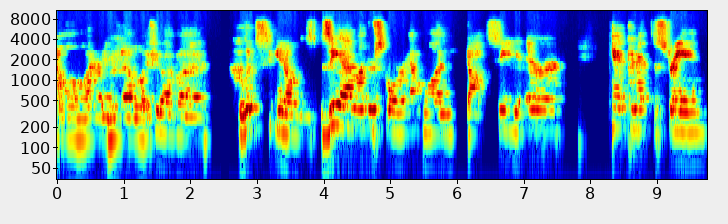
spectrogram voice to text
oh, I don't even know, if you have a lips, you know, ZM underscore M1 dot C error, can't connect to stream,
